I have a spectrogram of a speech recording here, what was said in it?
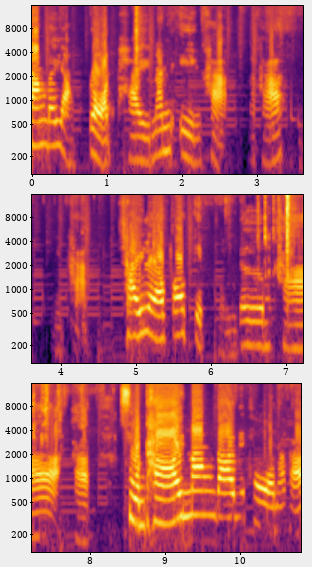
นั่งได้อย่างปลอดภัยนั่นเองค่ะนะคะนี่ค่ะ ใช้แล้วก็เก็บเหมือนเดิมค่ะค่ะ ส่วนท้ายนั่งได้ไม่พอนะคะ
